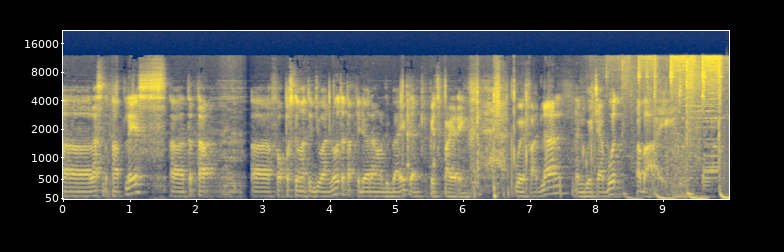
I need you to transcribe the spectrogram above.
uh, last but not least, uh, tetap uh, fokus dengan tujuan lo, tetap jadi orang lebih baik dan keep inspiring. Gue Fadlan dan gue cabut. Bye bye.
